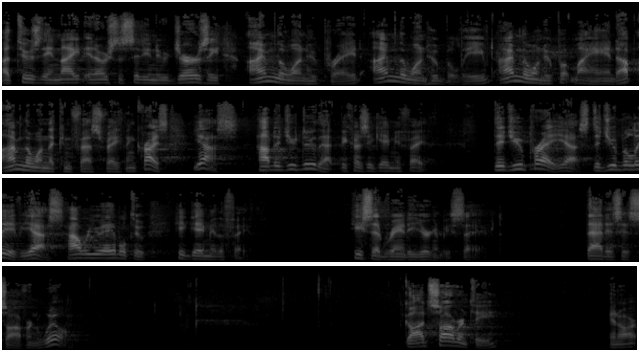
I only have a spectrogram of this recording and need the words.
a Tuesday night in Ocean City, New Jersey, I'm the one who prayed. I'm the one who believed. I'm the one who put my hand up. I'm the one that confessed faith in Christ. Yes. How did you do that? Because he gave me faith. Did you pray? Yes. Did you believe? Yes. How were you able to? He gave me the faith. He said, Randy, you're going to be saved. That is his sovereign will. God's sovereignty and our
